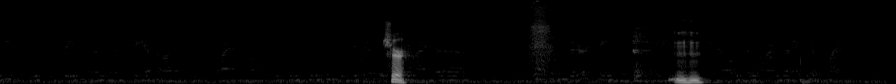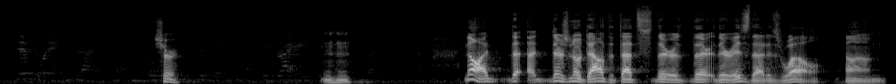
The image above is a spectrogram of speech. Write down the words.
believe? Is this the faith that I'm going to stand on? Is this what I'm going to continue to do? Sure. Am I going to consider changing my faith? Mm-hmm. You know, even though I'm going to give my sibling that cold shoulder sure. because they can't be right. Mm-hmm. Know, but... No, I, th- I, there's no doubt that that's there, there. There is that as well. Um,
